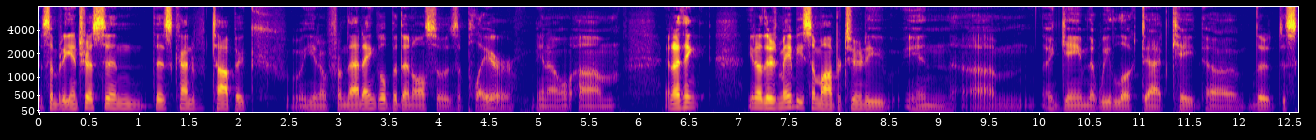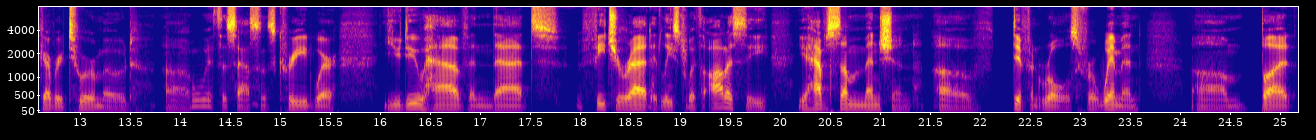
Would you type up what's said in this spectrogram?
somebody interested in this kind of topic, you know, from that angle, but then also as a player, you know. Um, and I think, you know, there's maybe some opportunity in um, a game that we looked at, Kate, uh, the Discovery Tour mode uh, with Assassin's Creed, where you do have in that featurette, at least with Odyssey, you have some mention of different roles for women. Um, but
